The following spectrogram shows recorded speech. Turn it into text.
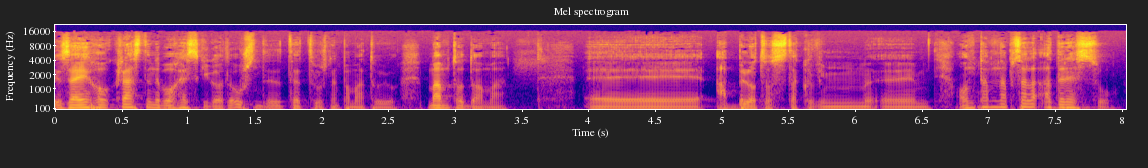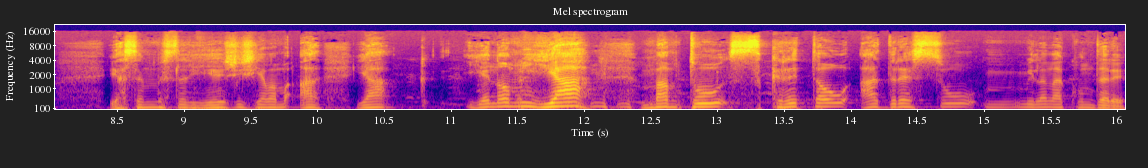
Za jeho krásný nebo hezký, to už, to, to už nepamatuju. Mám to doma. E, a bylo to s takovým... E, on tam napsal adresu. Já jsem myslel, Ježíš, já mám... A, já, jenom já mám tu skrytou adresu Milana Kundery.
